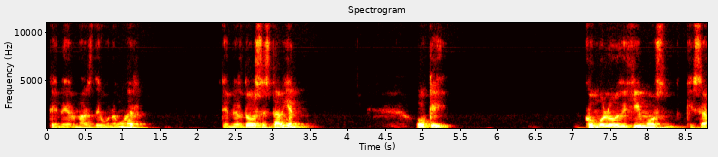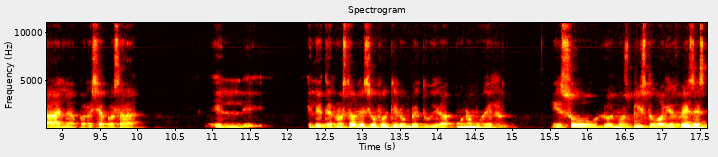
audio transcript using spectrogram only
tener más de una mujer. Tener dos está bien. Ok, como lo dijimos quizá en la parasha pasada, el, Eterno estableció fue que el hombre tuviera una mujer. Eso lo hemos visto varias veces,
